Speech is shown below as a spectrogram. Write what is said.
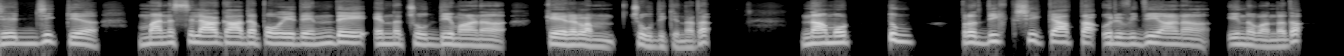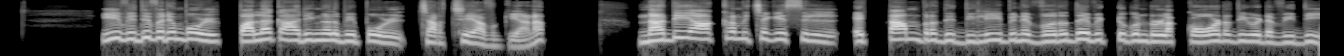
ജഡ്ജിക്ക് മനസ്സിലാകാതെ പോയത് എന്തേ എന്ന ചോദ്യമാണ് കേരളം ചോദിക്കുന്നത്. നാം ഒട്ടും പ്രതീക്ഷിക്കാത്ത ഒരു വിധിയാണ് ഇന്ന് വന്നത്. ഈ വിധി വരുമ്പോൾ പല കാര്യങ്ങളും ഇപ്പോൾ ചർച്ചയാവുകയാണ്. നടി ആക്രമിച്ച കേസിൽ എട്ടാം പ്രതി ദിലീപിനെ വെറുതെ വിട്ടുകൊണ്ടുള്ള കോടതിയുടെ വിധി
